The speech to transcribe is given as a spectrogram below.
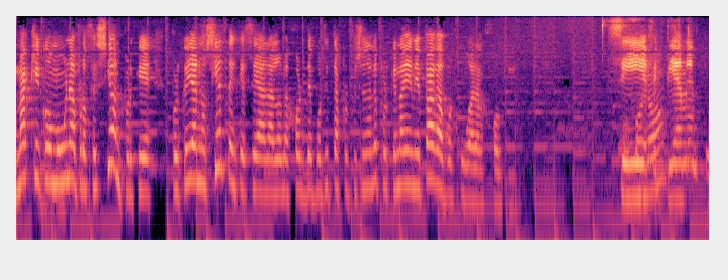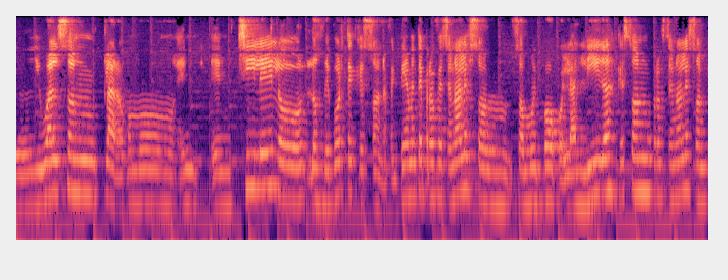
más que como una profesión, porque, porque ellas no sienten que sean a lo mejor deportistas profesionales porque nadie me paga por jugar al hockey. Sí, efectivamente. Igual son, claro, como en, en Chile los deportes que son efectivamente profesionales son, son muy pocos. Las ligas que son profesionales son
